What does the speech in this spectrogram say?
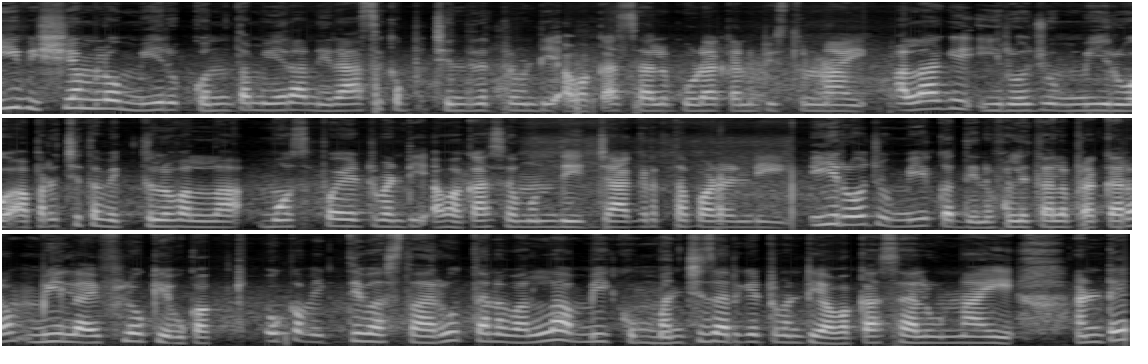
ఈ విషయంలో మీరు కొంతమేర నిరాశకు చెందినటువంటి అవకాశాలు కూడా కనిపిస్తున్నాయి. అలాగే ఈరోజు మీరు అపరిచిత వ్యక్తుల వల్ల మోసపోయేటువంటి అవకాశం ఉంది. జాగ్రత్త పడండి. ఈ రోజు మీ యొక్క దిన ఫలితాల ప్రకారం మీ లైఫ్లోకి ఒక ఒక వ్యక్తి వస్తారు. తన వల్ల మీకు మంచి జరిగేటువంటి అవకాశాలు ఉన్నాయి. అంటే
